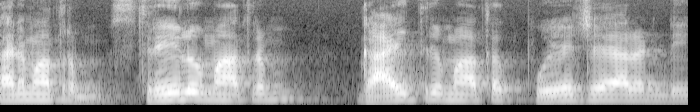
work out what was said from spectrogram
కానీ మాత్రం స్త్రీలు మాత్రం గాయత్రి మాతకు పూజ చేయాలండి.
